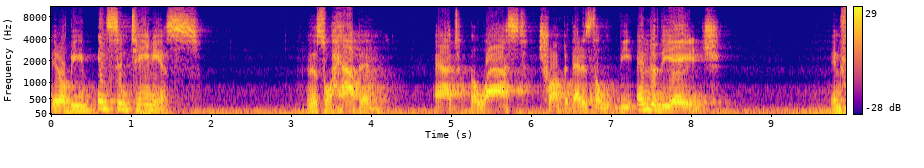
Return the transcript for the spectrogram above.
It'll be instantaneous. And this will happen at the last trumpet. That is the, the end of the age. In 1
